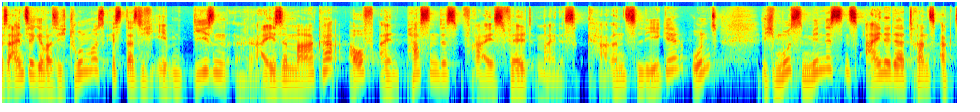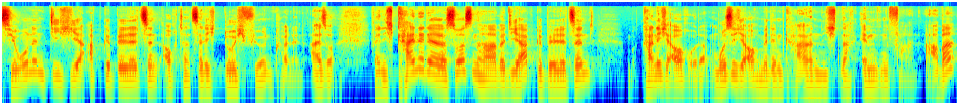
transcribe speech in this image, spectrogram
Das Einzige, was ich tun muss, ist, dass ich eben diesen Reisemarker auf ein passendes freies Feld meines Karrens lege und ich muss mindestens eine der Transaktionen, die hier abgebildet sind, auch tatsächlich durchführen können. Also, wenn ich keine der Ressourcen habe, die hier abgebildet sind, kann ich auch oder muss ich auch mit dem Karren nicht nach Emden fahren. Aber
